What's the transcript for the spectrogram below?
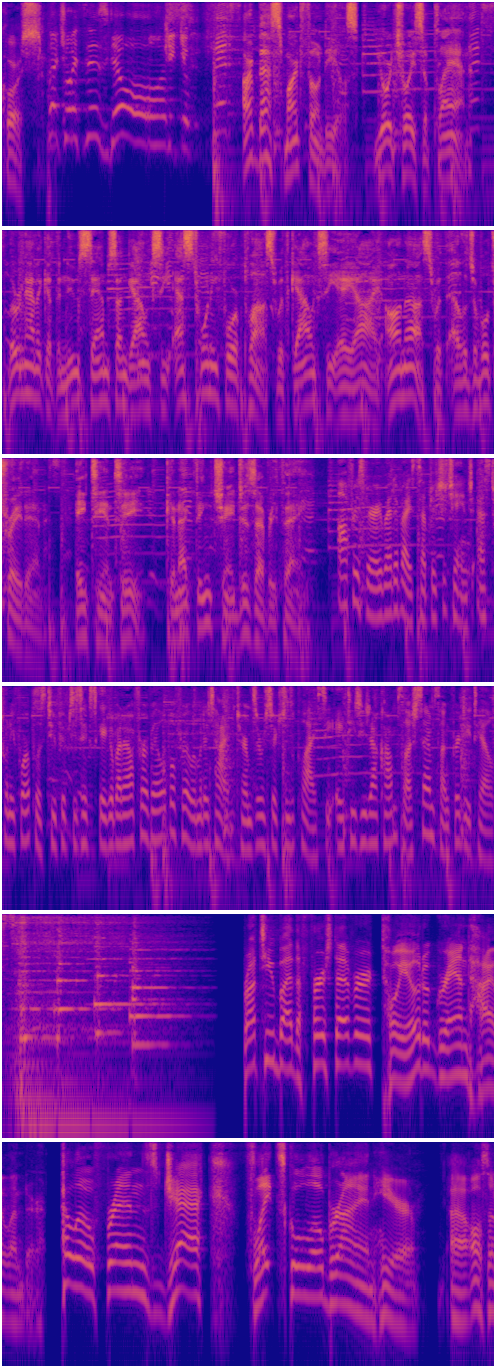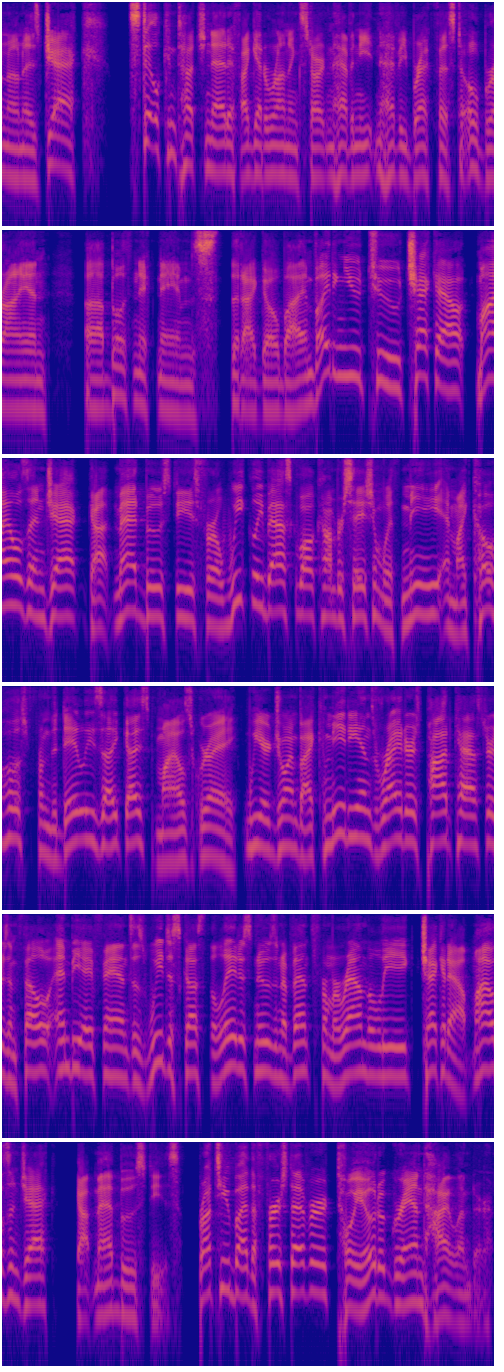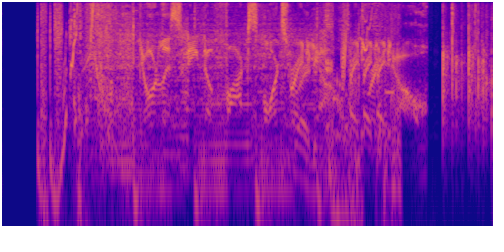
Of course. The choice is yours. Our best smartphone deals. Your choice of plan. Learn how to get the new Samsung Galaxy S24 Plus with Galaxy AI on us with eligible trade-in. AT&T. Connecting changes everything. Offers vary by device, subject to change. S24 plus 256 gigabyte offer available for a limited time. Terms and restrictions apply. See att.com slash Samsung for details. Brought to you by the first ever Toyota Grand Highlander. Hello, friends. Jack, Flight School O'Brien here, uh, also known as Jack. Still can touch net if I get a running start and haven't eaten heavy breakfast. O'Brien, uh, both nicknames that I go by. Inviting you to check out Miles and Jack got Mad Boosties for a weekly basketball conversation with me and my co host from the Daily Zeitgeist, Miles Gray. We are joined by comedians, writers, podcasters, and fellow NBA fans as we discuss the latest news and events from around the league. Check it out. Miles and Jack got Mad Boosties. Brought to you by the first ever Toyota Grand Highlander. You're listening to Fox Sports Radio. Radio.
